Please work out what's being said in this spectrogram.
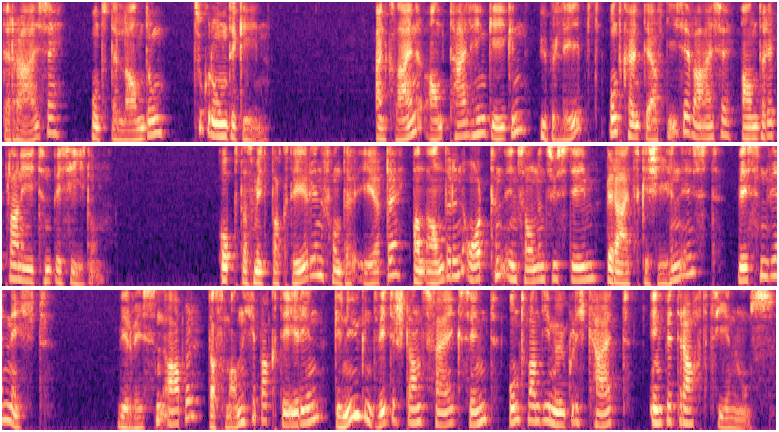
der Reise und der Landung zugrunde gehen. Ein kleiner Anteil hingegen überlebt und könnte auf diese Weise andere Planeten besiedeln. Ob das mit Bakterien von der Erde an anderen Orten im Sonnensystem bereits geschehen ist, wissen wir nicht. Wir wissen aber, dass manche Bakterien genügend widerstandsfähig sind und man die Möglichkeit in Betracht ziehen muss.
